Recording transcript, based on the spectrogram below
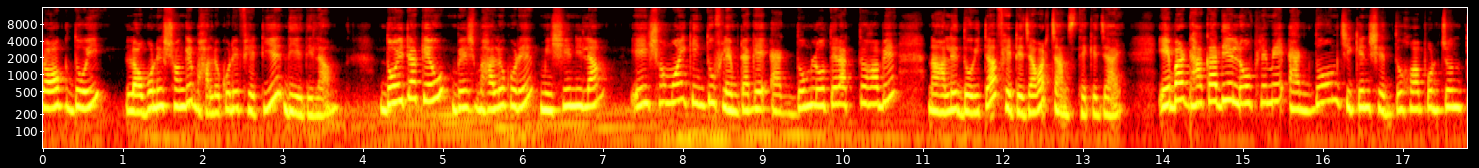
টক দই লবণের সঙ্গে ভালো করে ফেটিয়ে দিয়ে দিলাম। দইটাকেও বেশ ভালো করে মিশিয়ে নিলাম। এই সময় কিন্তু ফ্লেমটাকে একদম লোতে রাখতে হবে, নাহলে দইটা ফেটে যাওয়ার চান্স থেকে যায়। এবার ঢাকা দিয়ে লো ফ্লেমে একদম চিকেন সেদ্ধ হওয়া পর্যন্ত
